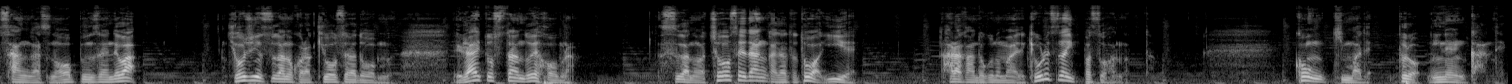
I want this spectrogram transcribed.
3月のオープン戦では、巨人菅野から京セラドーム、ライトスタンドへホームラン。菅野は調整段階だったとはいえ、原監督の前で強烈な一発を放った。今季までプロ2年間で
